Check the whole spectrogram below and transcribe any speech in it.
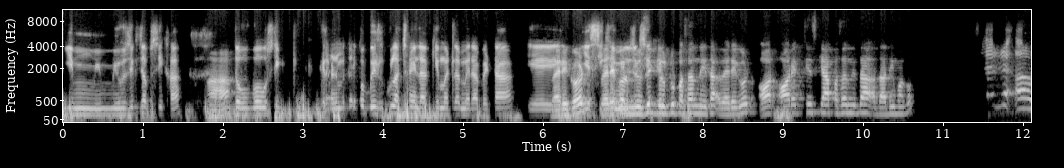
ये म्यूज़िक जब सीखा हाँ, हाँ। तो वो उसकी ग्रैंड मदर को बिल्कुल अच्छा नहीं लगा कि मतलब मेरा बेटा ये very good very good music बिल्कुल पसंद नहीं था वेरी गुड और और एक चीज़ क्या पसंद नहीं था दादी माँ को? सर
